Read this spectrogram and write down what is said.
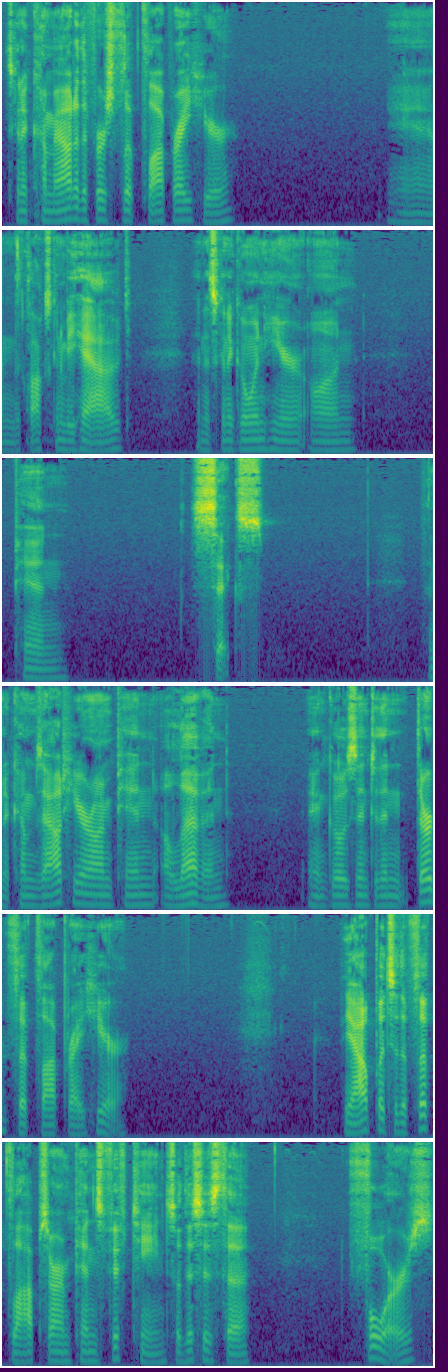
it's going to come out of the first flip-flop right here and the clock's going to be halved and it's going to go in here on pin 6. Then it comes out here on pin 11 and goes into the third flip-flop right here. The outputs of the flip-flops are on pins 15, so this is the 4s.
